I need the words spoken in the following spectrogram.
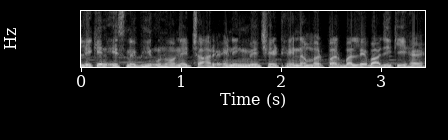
लेकिन इसमें भी उन्होंने चार इनिंग में छठे नंबर पर बल्लेबाजी की है।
